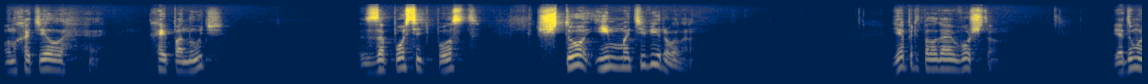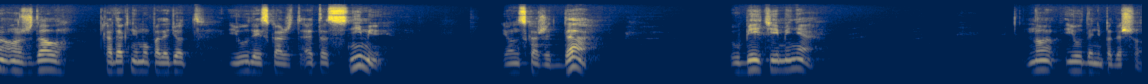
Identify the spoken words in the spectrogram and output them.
Он хотел хайпануть, запостить пост. Что им мотивировало? Я предполагаю вот что. Я думаю, он ждал, когда к нему подойдет Иуда и скажет, это с ними? И он скажет, да, убейте меня. Но Иуда не подошел.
